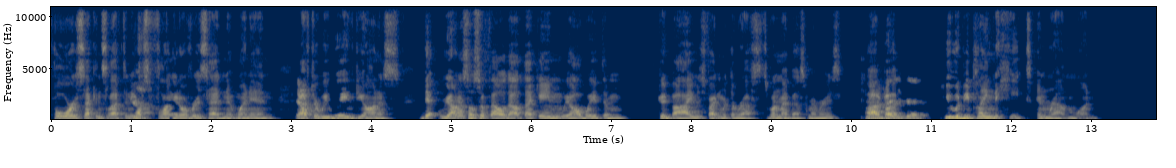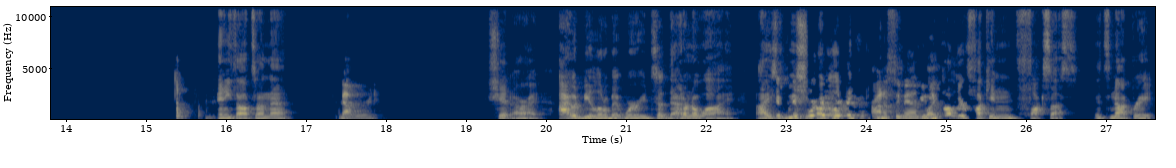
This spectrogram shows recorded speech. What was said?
four seconds left, and he just flung it over his head, and it went in after we waved Giannis. Giannis also fouled out that game, and we all waved him goodbye. He was fighting with the refs. It's one of my best memories. Oh, Uh, but you you would be playing the Heat in round one. Any thoughts on that? Not worried. Shit. All right. I would be a little bit worried. So I don't know why. I If, we if we're, if we're if, honestly, man, Jimmy like Butler fucking fucks us. It's not great.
